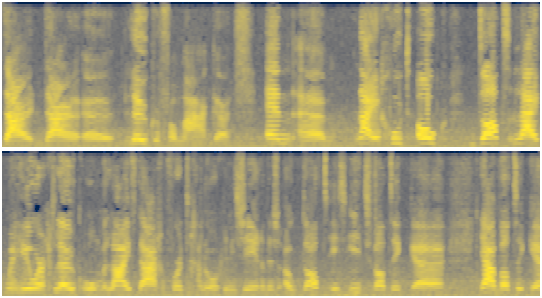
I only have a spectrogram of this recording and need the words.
daar, daar leuker van maken? En ehm, nou ja, goed, ook dat lijkt me heel erg leuk om live dagen voor te gaan organiseren. Dus ook dat is iets wat ik, uh, ja, wat ik, uh,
